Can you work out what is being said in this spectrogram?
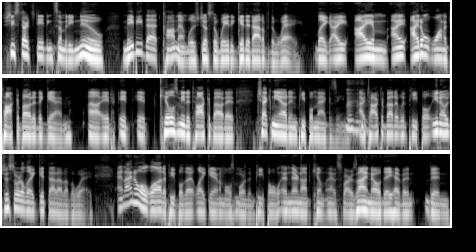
She starts dating somebody new. Maybe that comment was just a way to get it out of the way. Like I, I am, I, I don't want to talk about it again. Uh, it it it kills me to talk about it. Check me out in People magazine. Mhm. I talked about it with people. You know, it's just sort of like get that out of the way. And I know a lot of people that like animals more than people, and they're not killing. As far as I know, they haven't been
